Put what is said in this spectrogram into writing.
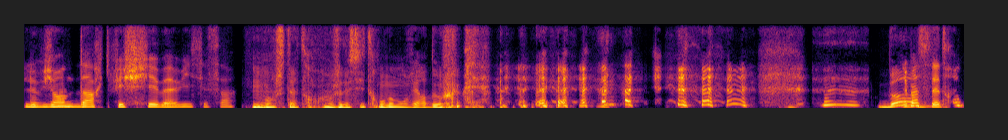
le viande d'art qui fait chier, bah oui, c'est ça. mange ta tranche de citron dans mon verre d'eau. bon. Eh ben, c'était trop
